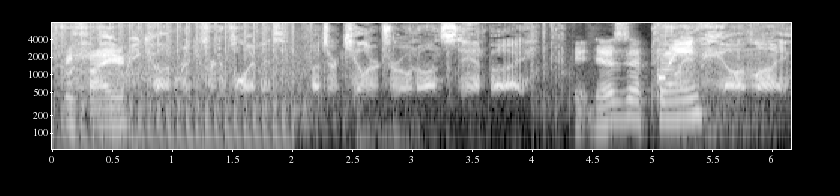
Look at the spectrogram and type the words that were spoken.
Free fire. Recon ready for deployment. Hunter killer drone on standby. Okay, there's a plane. online.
